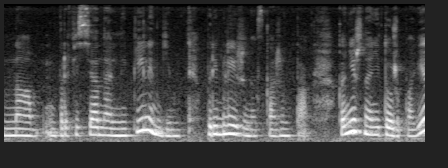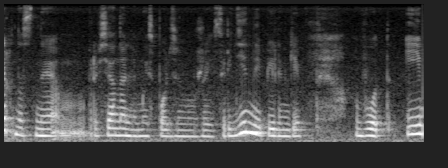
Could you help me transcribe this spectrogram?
на профессиональные пилинги, приближенных, скажем так. Конечно, они тоже поверхностные, профессионально мы используем уже и срединные пилинги. Вот. И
